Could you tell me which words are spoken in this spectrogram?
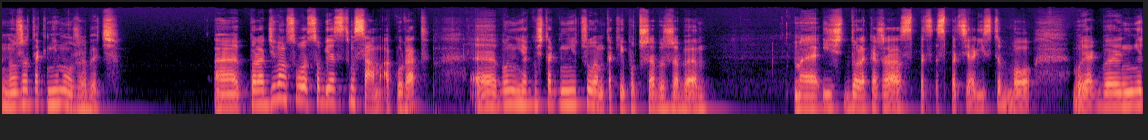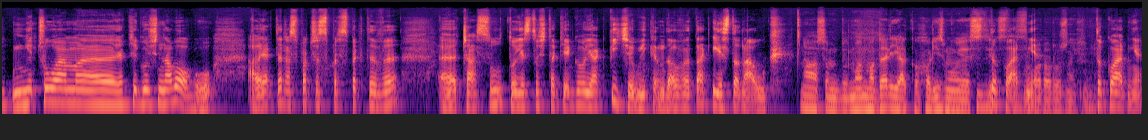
no, że tak nie może być. Poradziłem sobie z tym sam akurat, bo jakoś tak nie czułem takiej potrzeby, żeby iść do lekarza spe specjalisty, bo, bo jakby nie, nie czułem jakiegoś nałogu, ale jak teraz patrzę z perspektywy czasu, to jest coś takiego jak picie weekendowe, tak? I jest to nauk. No, są modeli alkoholizmu, jest, Dokładnie. jest sporo różnych. Dokładnie.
